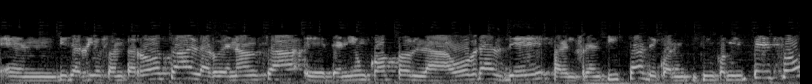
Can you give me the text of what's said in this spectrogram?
En Villa Río Santa Rosa la ordenanza eh, tenía un costo la obra de para el frentista de 45 mil pesos.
